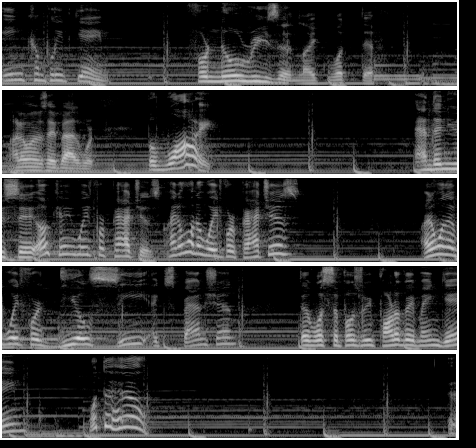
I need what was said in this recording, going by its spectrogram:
incomplete game for no reason. Like, what the? F- I don't want to say bad word, but why? And then you say, okay, wait for patches. I don't want to wait for patches. I don't want to wait for DLC expansion that was supposed to be part of the main game. What the hell?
